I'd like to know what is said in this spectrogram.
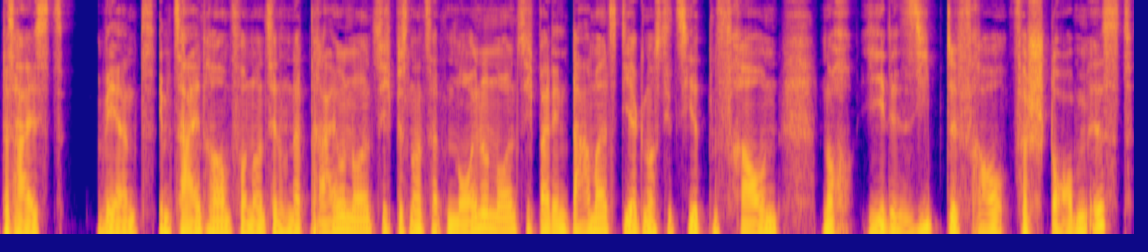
Das heißt, während im Zeitraum von 1993 bis 1999 bei den damals diagnostizierten Frauen noch jede siebte Frau verstorben ist,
